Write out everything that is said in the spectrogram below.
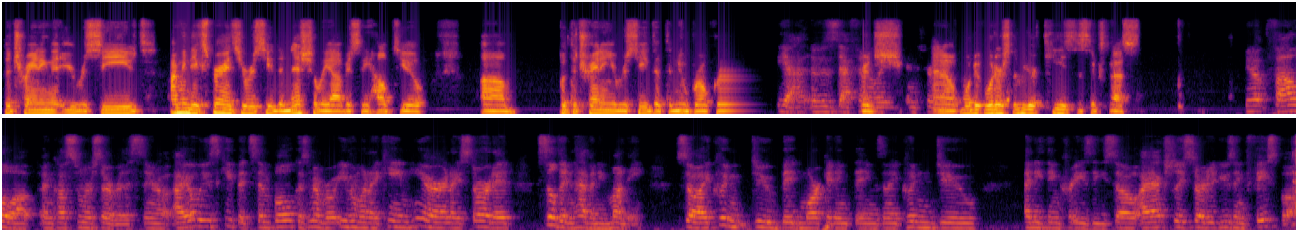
the training that you received? I mean, the experience you received initially obviously helped you, um, but the training you received at the new broker. Yeah, it was definitely. And what, what are some of your keys to success? You know, follow up and customer service. You know, I always keep it simple because remember, even when I came here and I started, still didn't have any money. So I couldn't do big marketing things and I couldn't do anything crazy. So I actually started using Facebook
